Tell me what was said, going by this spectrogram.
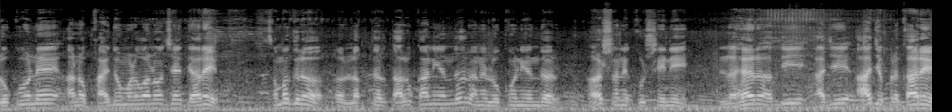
લોકોને આનો ફાયદો મળવાનો છે. ત્યારે સમગ્ર લખતર તાલુકાની અંદર અને લોકોની અંદર હર્ષ અને ખુશીની લહેર હતી. આજે આ જ પ્રકારે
